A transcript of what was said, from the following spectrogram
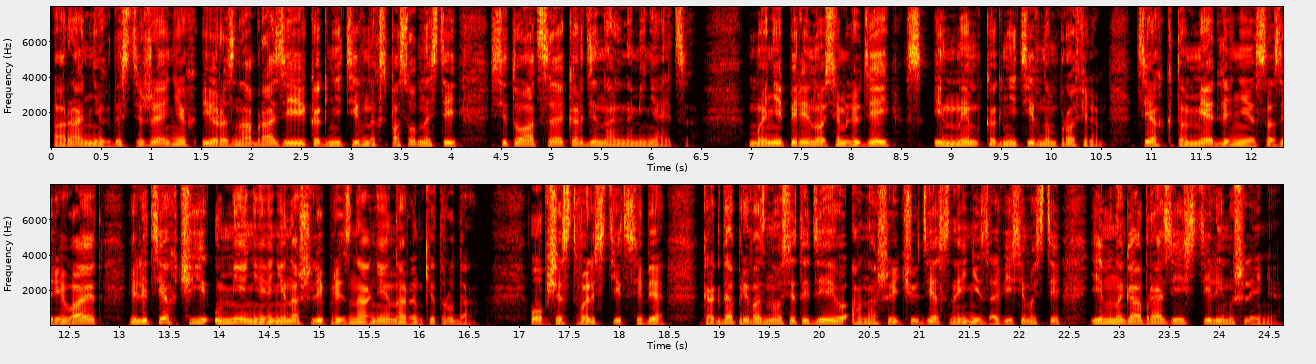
о ранних достижениях и разнообразии когнитивных способностей, ситуация кардинально меняется. Мы не переносим людей с иным когнитивным профилем, тех, кто медленнее созревает, или тех, чьи умения не нашли признания на рынке труда. Общество льстит себе, когда превозносит идею о нашей чудесной независимости и многообразии стилей мышления.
